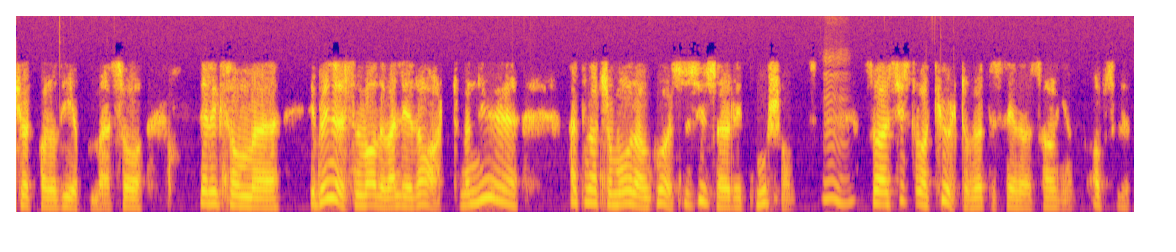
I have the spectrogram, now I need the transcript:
kjørt parodier på meg. Så det er liksom uh, I begynnelsen var det veldig rart, men nå etter hvert som årene går, så syns jeg det er litt morsomt. Mm. Så jeg syns det var kult å møte Steinar Sagen. Absolutt.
